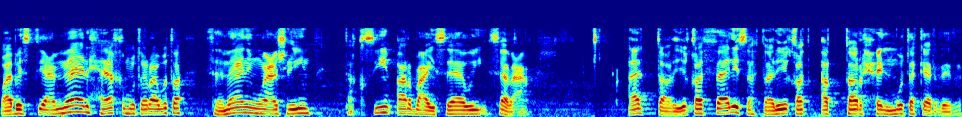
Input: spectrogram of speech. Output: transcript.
وباستعمال حقائق مترابطة ثمانية وعشرين تقسيم أربعة يساوي سبعة. الطريقة الثالثة طريقة الطرح المتكرر.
